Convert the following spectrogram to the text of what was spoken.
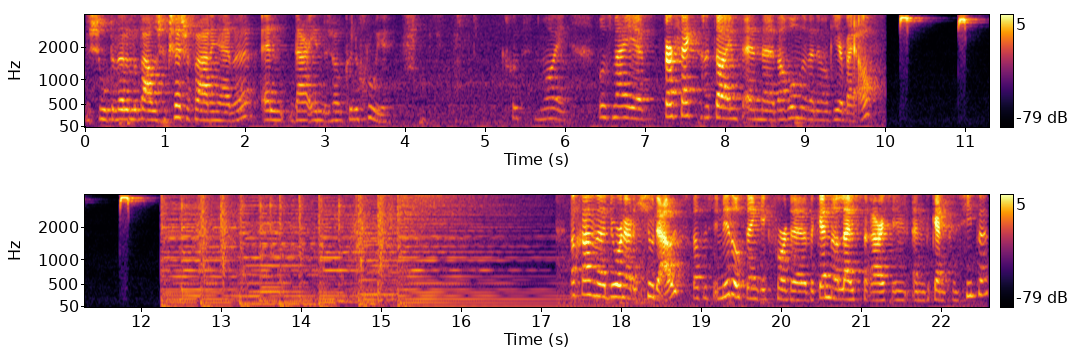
dus ze moeten wel een bepaalde succeservaring hebben en daarin dus ook kunnen groeien. Goed, mooi. Volgens mij eh, perfect getimed en eh, dan ronden we hem ook hierbij af. Dan gaan we door naar de shootouts. Dat is inmiddels denk ik voor de bekendere luisteraars een bekend principe.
